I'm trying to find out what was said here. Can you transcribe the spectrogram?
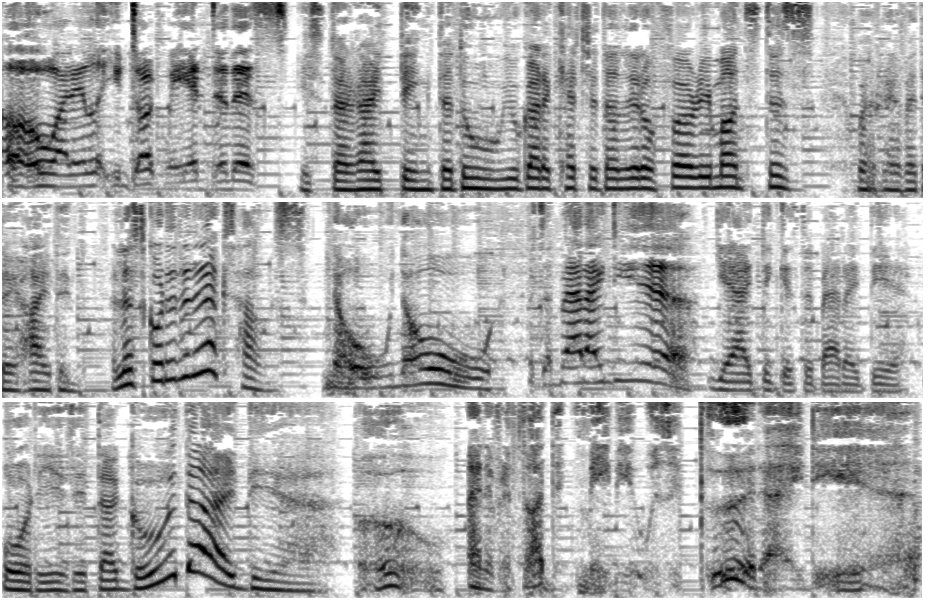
Oh, why did I let you talk me into this? It's the right thing to do. You gotta catch the little furry monsters wherever they're hiding. And let's go to the next house. No, no, it's a bad idea. Yeah, I think it's a bad idea. Or is it a good idea? Oh, I never thought that maybe it was a good idea.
